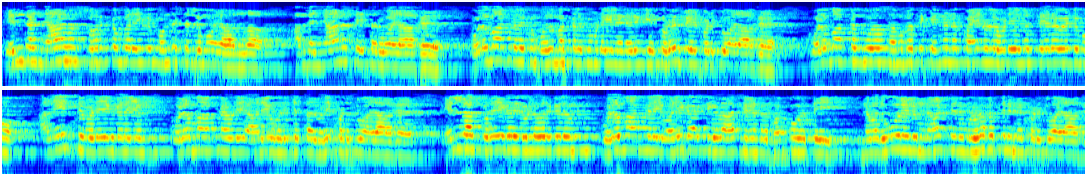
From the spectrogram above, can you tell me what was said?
எந்த ஞானம் சொர்க்கம் வரைக்கும் கொண்டு செல்லுமோயா அல்லா அந்த ஞானத்தை தருவாயாக உலமாக்களுக்கும் பொதுமக்களுக்கும் இடையில நெருங்கிய தொடர்பு ஏற்படுத்துவதாக உலமாக்கள் மூலம் சமூகத்துக்கு என்னென்ன பயனுள்ள விடயங்கள் சேர வேண்டுமோ அனைத்து விடயங்களையும் உலமாக்களுடைய அறிவு வெளிச்சத்தால் வெளிப்படுத்துவாயாக எல்லா துறைகளில் உள்ளவர்களும் உலமாக்களை வழிகாட்டிகள் ஆக்குகின்ற பக்குவத்தை நமது ஊரிலும் நாட்டிலும் உலகத்திலும் ஏற்படுத்துவாயாக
